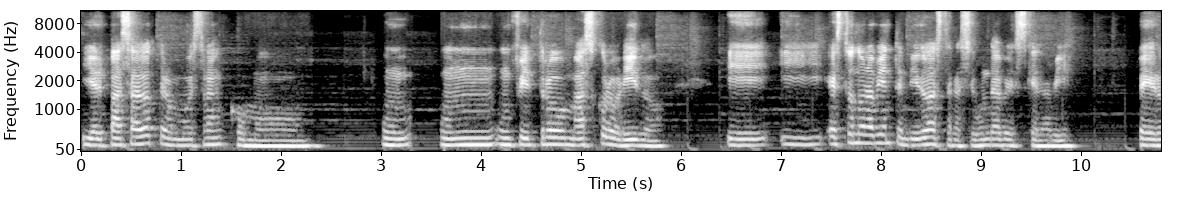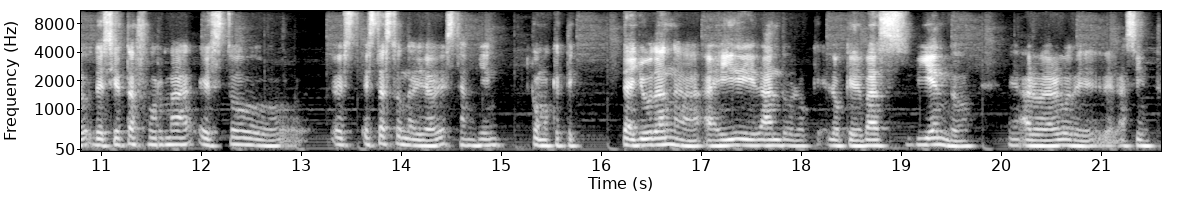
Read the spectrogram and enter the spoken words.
Y el pasado te lo muestran como un, un filtro más colorido. Y, y, esto no lo había entendido hasta la segunda vez que la vi. Pero de cierta forma, esto, estas tonalidades también como que te, te ayudan a, a, ir dando lo que, lo que vas viendo eh, a lo largo de, de la cinta.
